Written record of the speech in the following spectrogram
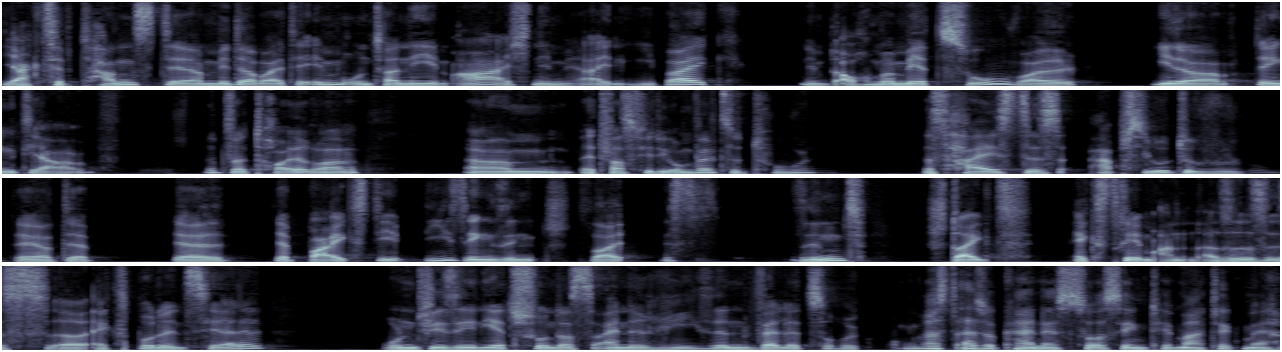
Die Akzeptanz der Mitarbeiter im Unternehmen, ah, ich nehme mir ein E-Bike, nimmt auch immer mehr zu, weil jeder denkt, ja, Sprit wird teurer, ähm, etwas für die Umwelt zu tun. Das heißt, das absolute Volumen der, der, der der Bikes, die im Leasing sind, sind steigt extrem an. Also es ist äh, exponentiell. Und wir sehen jetzt schon, dass eine Riesenwelle zurückkommt. Du hast also keine Sourcing-Thematik mehr.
